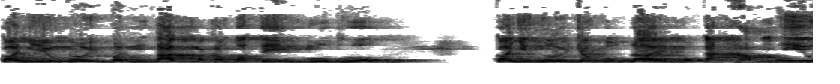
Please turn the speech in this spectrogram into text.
Có nhiều người bệnh tật mà không có tiền mua thuốc. Có những người trong cuộc đời một cách hẩm hiu,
